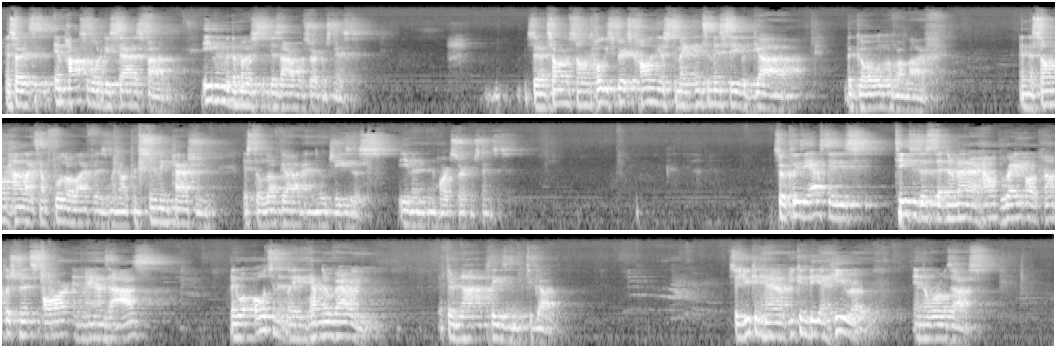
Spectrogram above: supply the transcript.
And so it's impossible to be satisfied even with the most desirable circumstances. So in Song of Songs, Holy Spirit's calling us to make intimacy with God the goal of our life. And the song highlights how full our life is when our consuming passion is to love God and know Jesus, even in hard circumstances. So Ecclesiastes teaches us that no matter how great our accomplishments are in man's eyes, they will ultimately have no value if they're not pleasing to God. So you can have, you can be a hero in the world's eyes.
